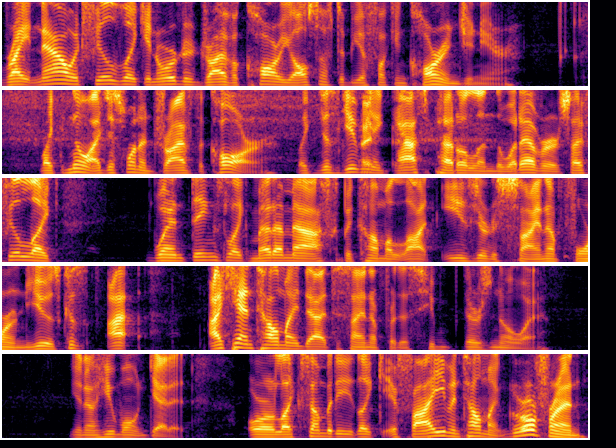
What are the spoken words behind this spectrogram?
right now it feels like in order to drive a car, you also have to be a fucking car engineer. Like no, I just want to drive the car. Like just give me I- a gas pedal and the whatever. So I feel like when things like MetaMask become a lot easier to sign up for and use, because I I can't tell my dad to sign up for this. He there's no way. You know, he won't get it. Or like somebody like if I even tell my girlfriend,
